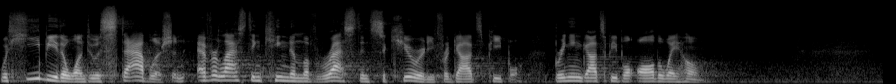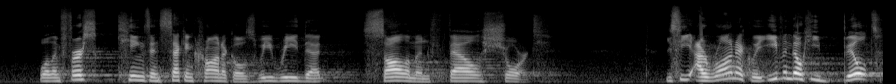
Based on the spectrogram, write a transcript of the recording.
Would he be the one to establish an everlasting kingdom of rest and security for God's people, bringing God's people all the way home? Well, in 1 Kings and 2 Chronicles, we read that Solomon fell short. You see, ironically, even though he built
